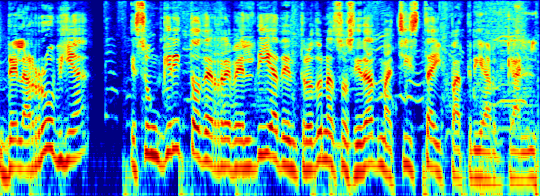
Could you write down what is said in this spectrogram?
de la rubia es un grito de rebeldía dentro de una sociedad machista y patriarcal.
